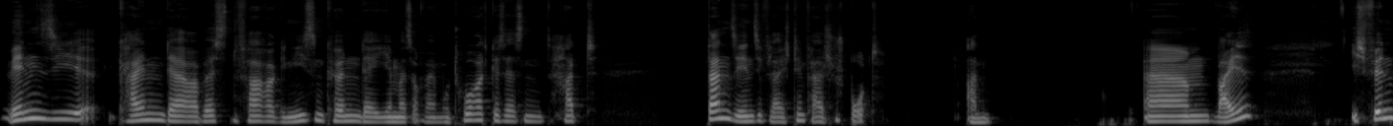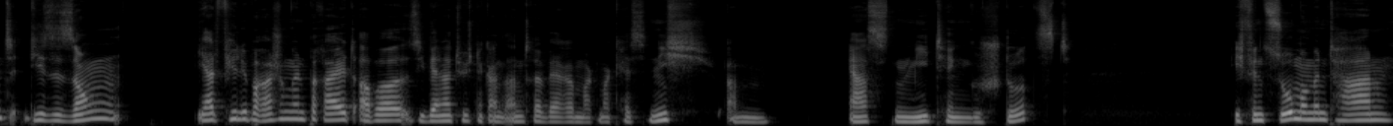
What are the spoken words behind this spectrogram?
Wenn Sie keinen der besten Fahrer genießen können, der jemals auf einem Motorrad gesessen hat, dann sehen Sie vielleicht den falschen Sport an. Ähm, weil ich finde, die Saison, die hat viele Überraschungen bereit, aber sie wäre natürlich eine ganz andere, wäre Marc Marquez nicht am ersten Meeting gestürzt. Ich finde es so momentan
